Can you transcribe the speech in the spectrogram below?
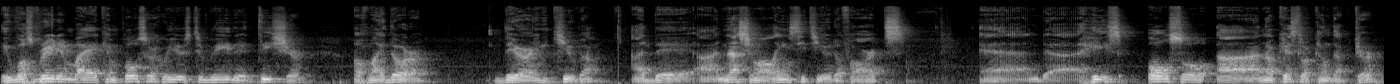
It was written by a composer who used to be the teacher of my daughter there in Cuba at the uh, National Institute of Arts. And uh, he's also uh, an orchestral conductor,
